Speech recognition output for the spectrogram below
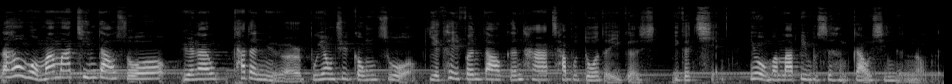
然后我妈妈听到说，原来她的女儿不用去工作，也可以分到跟她差不多的一个一个钱，因为我妈妈并不是很高薪的那种人，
